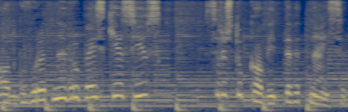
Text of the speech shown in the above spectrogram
Отговорът на Европейския съюз срещу COVID-19.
